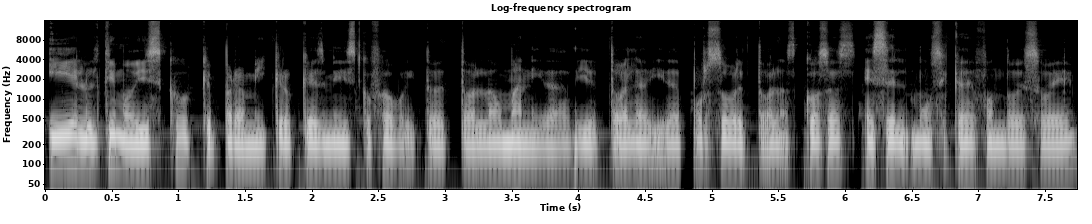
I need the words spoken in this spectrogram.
Y el último disco, que para mí creo que es mi disco favorito de toda la humanidad y de toda la vida, por sobre todas las cosas, es el Música de Fondo SOE.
